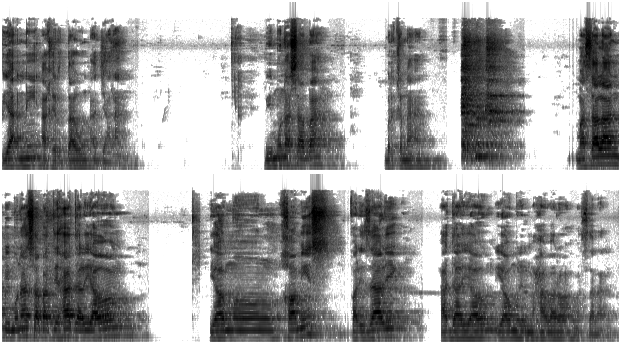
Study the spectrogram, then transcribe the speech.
yakni akhir tahun ajaran. Bimunasabah berkenaan. Masalan bimunasabati hadal yaum yaumul khamis falizalik hadal yaum yaumul muhawarah masalan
